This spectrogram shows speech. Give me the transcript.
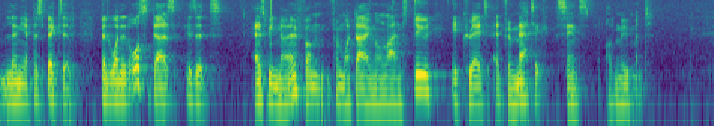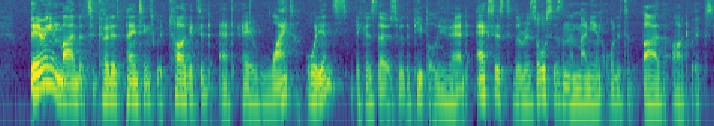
linear perspective. But what it also does is it, as we know from, from what diagonal lines do, it creates a dramatic sense of movement. Bearing in mind that Sekoto's paintings were targeted at a white audience, because those were the people who had access to the resources and the money in order to buy the artworks.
